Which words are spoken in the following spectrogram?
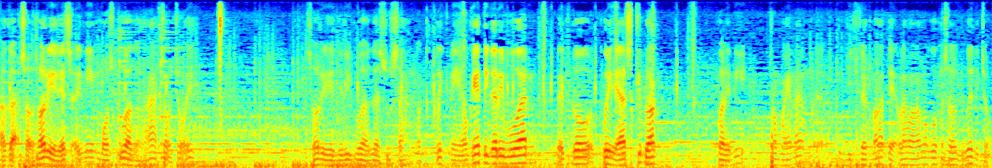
Agak so sorry ya guys. Ini mouse gua agak ngaco cok ya. Sorry ya jadi gua agak susah klik nih. Oke tiga ribuan. Let's go. Quick ya skip doang. Kali ini permainan eh, menjijikan banget ya. Lama-lama gua kesel juga nih cok.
